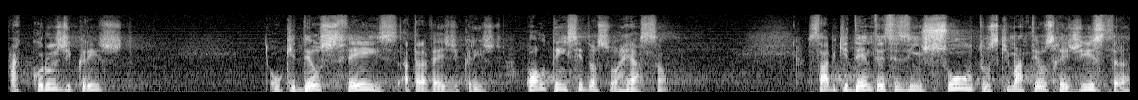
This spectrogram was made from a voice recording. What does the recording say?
a cruz de Cristo. O que Deus fez através de Cristo. Qual tem sido a sua reação? Sabe que dentre esses insultos que Mateus registra,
